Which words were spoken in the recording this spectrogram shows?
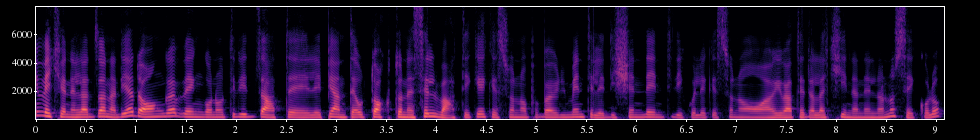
Invece nella zona di Adong vengono utilizzate le piante autoctone selvatiche, che sono probabilmente le discendenti di quelle che sono arrivate dalla Cina nel IX secolo,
